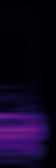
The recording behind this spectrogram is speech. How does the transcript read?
She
